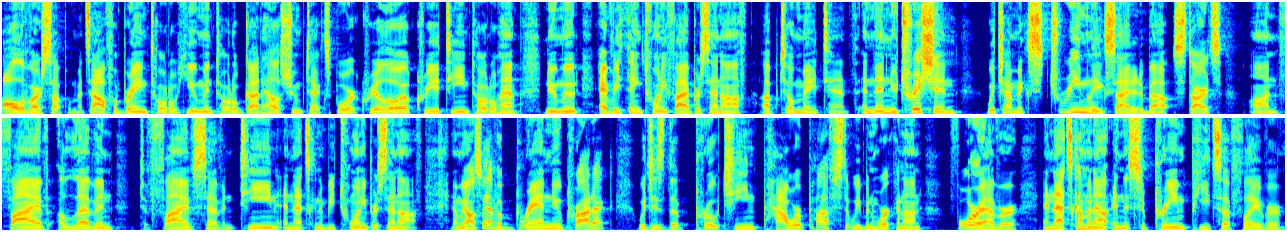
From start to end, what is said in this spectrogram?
all of our supplements Alpha Brain, Total Human, Total Gut Health, Shroom Tech Sport, Krill Oil, Creatine, Total Hemp, New Mood, everything 25% off up till May 10th. And then nutrition, which I'm extremely excited about, starts on 511 to 517 and that's going to be 20% off. And we also have a brand new product which is the protein power puffs that we've been working on forever and that's coming out in the supreme pizza flavor.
